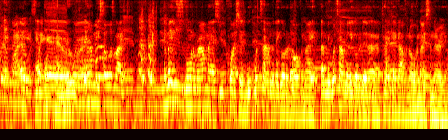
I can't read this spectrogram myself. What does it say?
Edwin, yeah, Edwin, yeah. Edwin Canoe. Canoe, You know what I mean? So it's like, and maybe just going around, I ask you questions. What, what time do they go to the overnight? I mean, what time do they go to the uh, pancake house in the overnight scenario?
